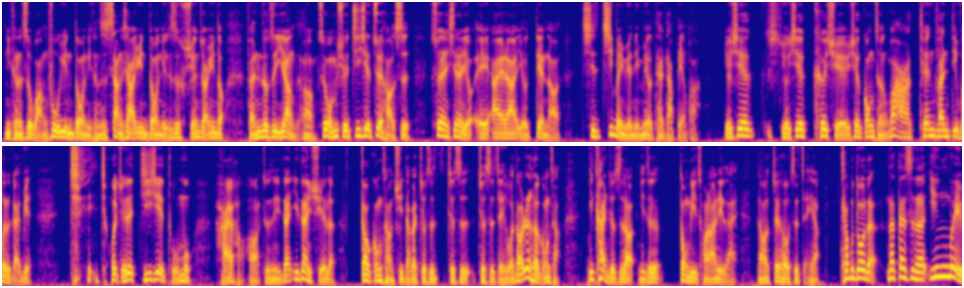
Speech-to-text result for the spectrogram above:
你可能是往复运动，你可能是上下运动，你可是旋转运动，反正都是一样的啊。所以我们学机械最好是，虽然现在有 AI 啦，有电脑，其实基本原理没有太大变化。有些有些科学，有些工程，哇，天翻地覆的改变。我觉得机械土木还好啊，就是你但一旦学了，到工厂去，大概就是就是就是这些。我到任何工厂一看就知道，你这个动力从哪里来，然后最后是怎样，差不多的。那但是呢，因为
